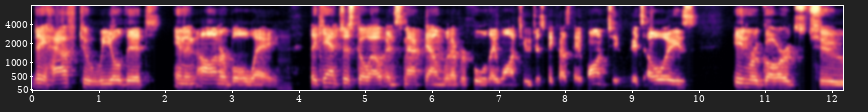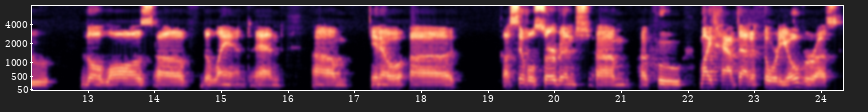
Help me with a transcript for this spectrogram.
they have to wield it in an honorable way. Mm. They can't just go out and smack down whatever fool they want to just because they want to. It's always in regards to the laws of the land and um, you know uh, a civil servant um, uh, who might have that authority over us.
